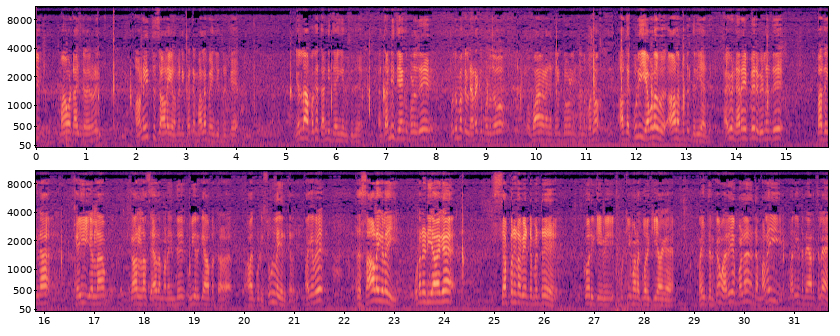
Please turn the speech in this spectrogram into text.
மாவட்ட ஆட்சித்தலைவர்கள் அனைத்து சாலைகளும் இன்னைக்கு வந்து மழை பெஞ்சிட்டு இருக்கு எல்லா பக்கம் தண்ணி தேங்கி இருக்குது. அந்த தண்ணி தேங்கும் பொழுது பொதுமக்கள் நடக்கும் பொழுதோ வாகனங்கள் டூ வீலர் செல்லும் போதோ அந்த குழி எவ்வளவு ஆழம் என்று தெரியாது. ஆகவே நிறைய பேர் விழுந்து பார்த்தீங்கன்னா கை எல்லாம் காலெல்லாம் சேதமடைந்து உயிருக்கு ஆபத்தாக ஆகக்கூடிய சூழ்நிலை இருக்கிறது. ஆகவே அந்த சாலைகளை உடனடியாக செப்பனிட வேண்டும் என்று கோரிக்கை முக்கியமான கோரிக்கையாக வைத்திருக்கோம். அதே போல இந்த மழை வருகின்ற நேரத்தில்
